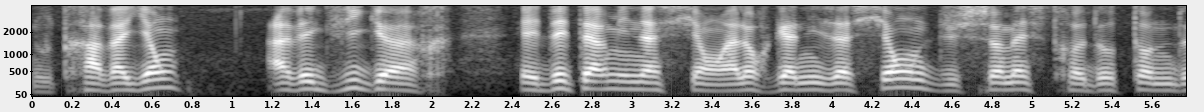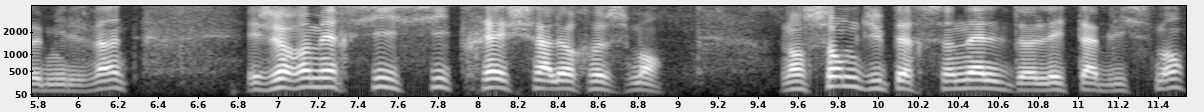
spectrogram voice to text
Nous travaillons avec vigueur et détermination à l'organisation du semestre d'automne 2020 et je remercie ici très chaleureusement l'ensemble du personnel de l'établissement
